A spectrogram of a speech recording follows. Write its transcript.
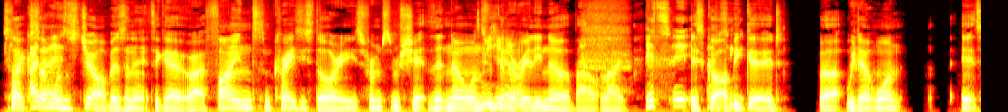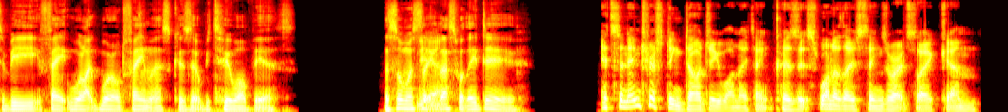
It's like I someone's it's- job, isn't it, to go right find some crazy stories from some shit that no one's Yeah. gonna really know about. Like it's it, it's got to be good, but we don't want it to be fa- like world famous because it'll be too obvious. It's almost like Yeah. that's what they do. It's an interesting dodgy one, I think, because it's one of those things where it's like um,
